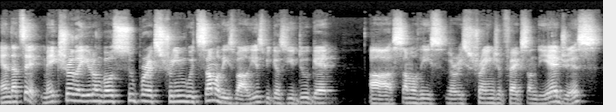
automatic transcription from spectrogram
And that's it. Make sure that you don't go super extreme with some of these values because you do get uh, some of these very strange effects on the edges.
